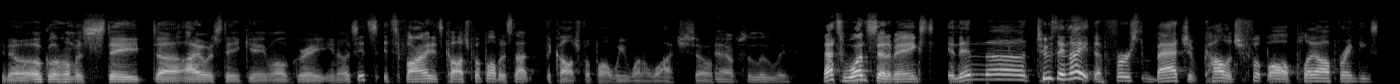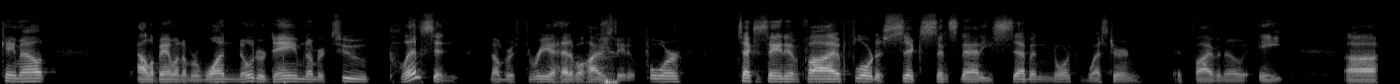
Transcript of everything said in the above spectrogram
you know, Oklahoma State, uh, Iowa State game. All great. You know, it's it's it's fine. It's college football, but it's not the college football we want to watch. So Absolutely. that's one set of angst. And then uh, Tuesday night, the first batch of college football playoff rankings came out. Alabama number one, Notre Dame number two, Clemson number three, ahead of Ohio State at four, Texas A&M five, Florida six, Cincinnati seven, Northwestern at five and zero eight. Uh,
